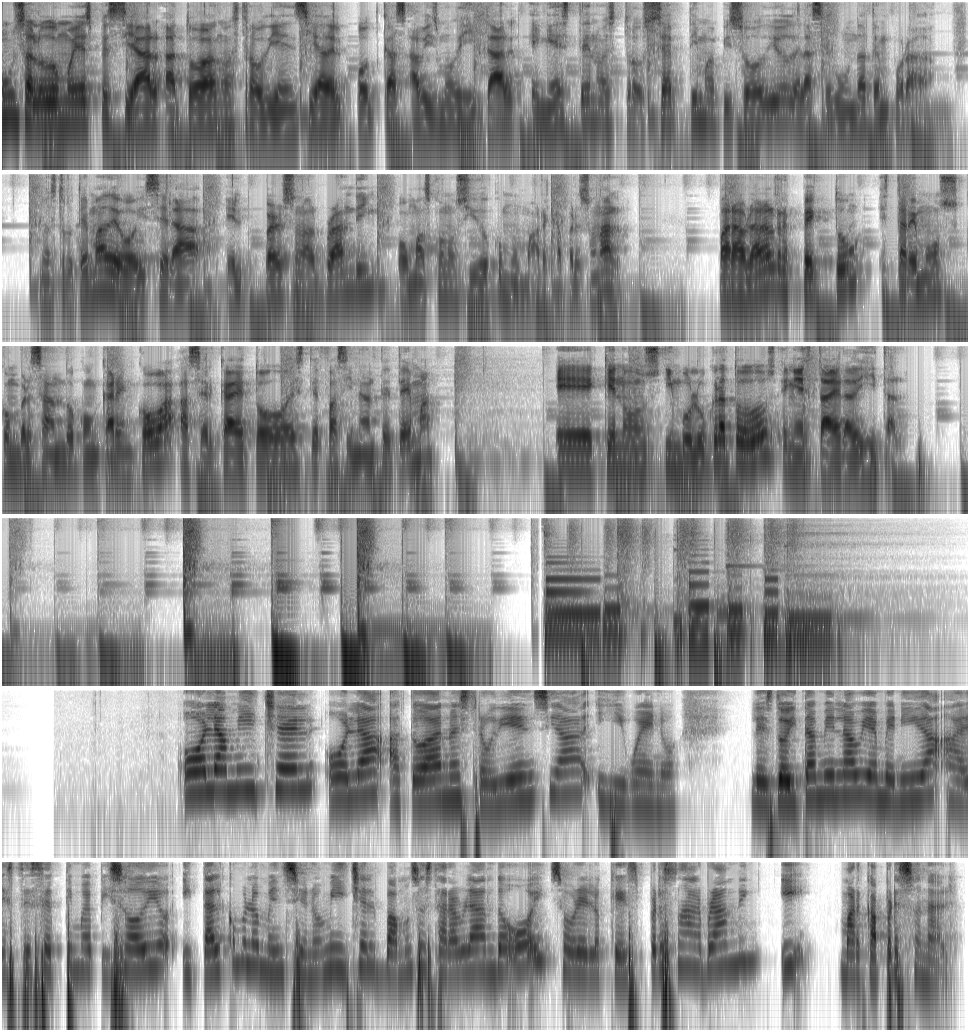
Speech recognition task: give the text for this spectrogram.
Un saludo muy especial a toda nuestra audiencia del podcast Abismo Digital en este nuestro séptimo episodio de la segunda temporada. Nuestro tema de hoy será el personal branding o más conocido como marca personal. Para hablar al respecto estaremos conversando con Karen Kova acerca de todo este fascinante tema eh, que nos involucra a todos en esta era digital. Hola Michelle, hola a toda nuestra audiencia y bueno, les doy también la bienvenida a este séptimo episodio y tal como lo mencionó Michelle, vamos a estar hablando hoy sobre lo que es personal branding y marca personal.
